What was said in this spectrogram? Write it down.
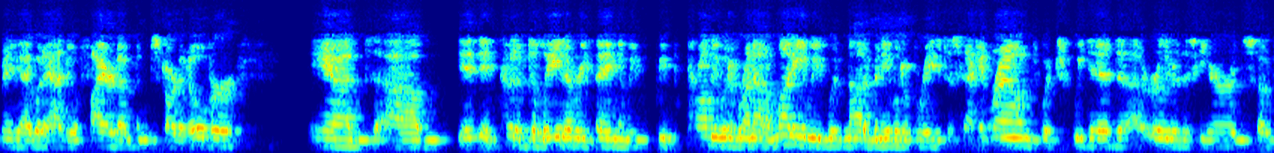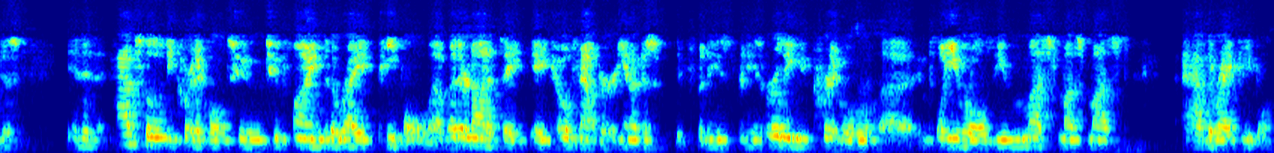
maybe I would have had to have fired him and started over and um, it, it, could have delayed everything, and we, we probably would have run out of money. We would not have been able to have raised a second round, which we did uh, earlier this year. And so, just it is absolutely critical to to find the right people, uh, whether or not it's a, a co-founder. You know, just for these for these early critical uh, employee roles, you must must must have the right people.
